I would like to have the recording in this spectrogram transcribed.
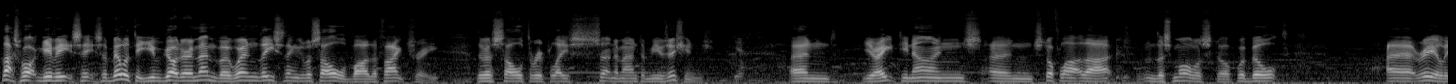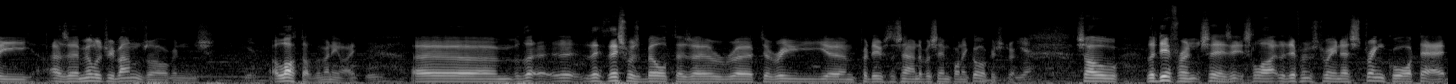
that's what gives it its ability. You've got to remember when these things were sold by the factory, they were sold to replace a certain amount of musicians. Yeah. And your 89s and stuff like that, the smaller stuff, were built uh, really as a military band's organs. A lot of them, anyway. Um, the, the, this was built as a uh, to reproduce um, the sound of a symphonic orchestra. Yeah. So the difference is it's like the difference between a string quartet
